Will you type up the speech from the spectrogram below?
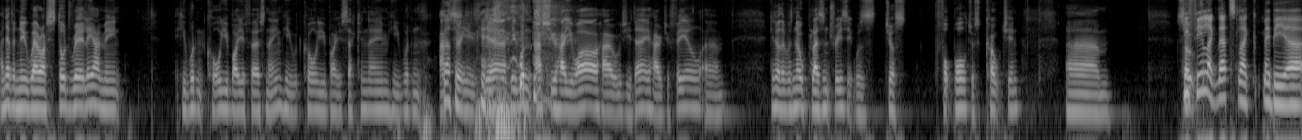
I never knew where I stood really. I mean, he wouldn't call you by your first name. He would call you by your second name. He wouldn't ask Guthrie. you. yeah, he wouldn't ask you how you are, how was your day, how would you feel. Um, you know, there was no pleasantries. It was just football, just coaching. Um, Do you feel like that's like maybe uh,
